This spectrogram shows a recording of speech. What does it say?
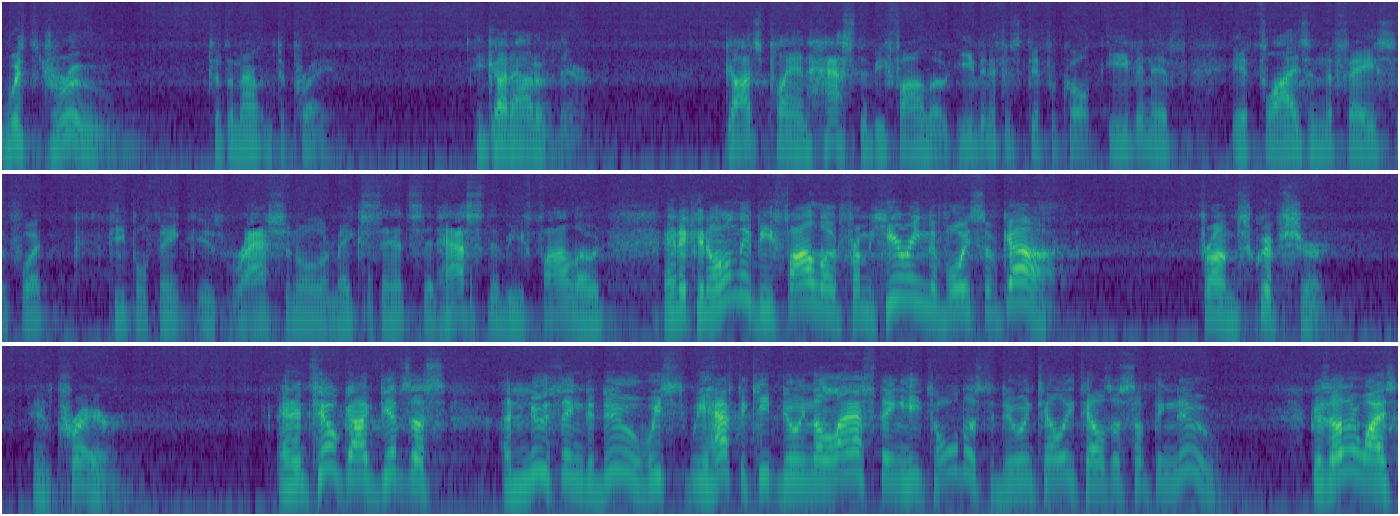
withdrew to the mountain to pray. He got out of there. God's plan has to be followed, even if it's difficult, even if it flies in the face of what people think is rational or makes sense. It has to be followed. And it can only be followed from hearing the voice of God, from Scripture and prayer. And until God gives us a new thing to do, we, we have to keep doing the last thing He told us to do until He tells us something new. Because otherwise,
